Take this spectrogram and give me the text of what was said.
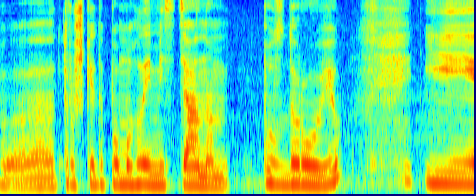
е, трошки допомогли містянам по здоров'ю і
